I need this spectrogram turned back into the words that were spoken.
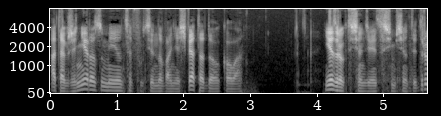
a także nierozumiejące funkcjonowania świata dookoła. Jest rok 1982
